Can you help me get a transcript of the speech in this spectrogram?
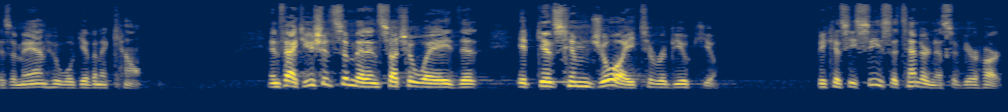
as a man who will give an account. In fact, you should submit in such a way that it gives him joy to rebuke you because he sees the tenderness of your heart.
